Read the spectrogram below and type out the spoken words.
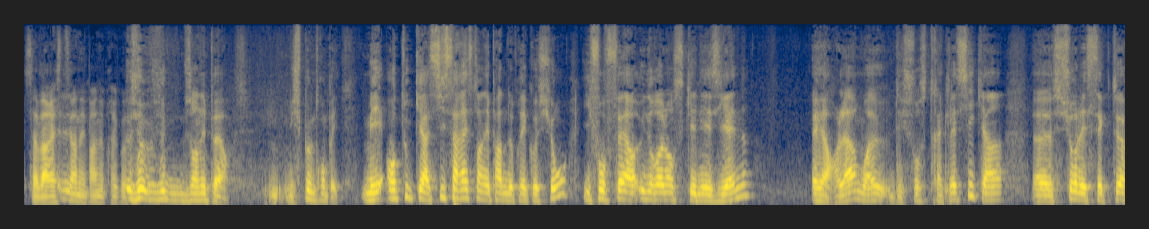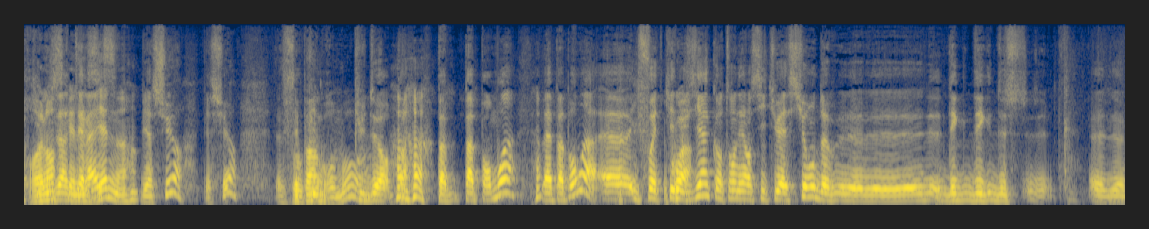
Ça va rester en épargne de précaution. je- je- J'en ai peur, mais je peux me tromper. Mais en tout cas, si ça reste en épargne de précaution, il faut faire une relance keynésienne. Et alors là, moi, des choses très classiques hein, euh, sur les secteurs qui Relance nous intéressent. hein. Bien sûr, bien sûr. C'est pas un gros mot, hein. Pudeur, pas, pas- pas pour moi. Bah, pas pour moi. Euh, il faut être keynésien quand on est en situation de, euh, de, de- de- de-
